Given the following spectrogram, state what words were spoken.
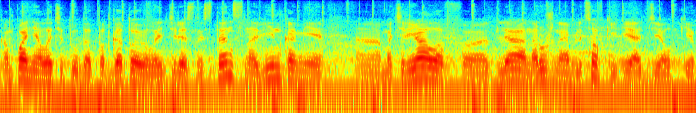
Компания Latitude подготовила интересный стенд с новинками э, материалов э, для наружной облицовки и отделки.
